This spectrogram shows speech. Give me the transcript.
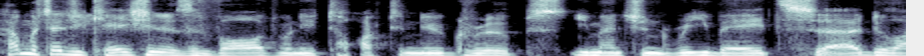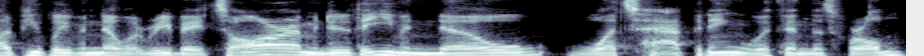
How much education is involved when you talk to new groups? You mentioned rebates. Uh, do a lot of people even know what rebates are? I mean, do they even know what's happening within this world?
